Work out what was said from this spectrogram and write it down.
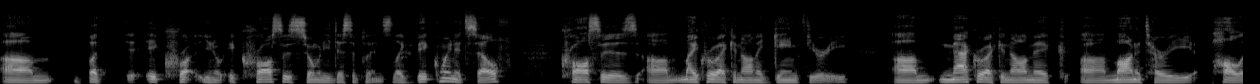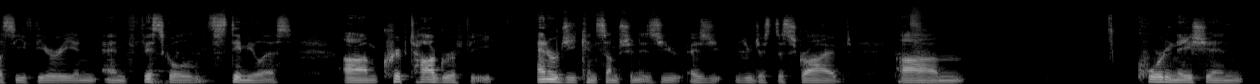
um, but it, it you know it crosses so many disciplines. Like bitcoin itself crosses um, microeconomic game theory um, macroeconomic uh, monetary policy theory and, and fiscal stimulus um, cryptography, energy consumption, as you as you, you just described, um, coordination.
